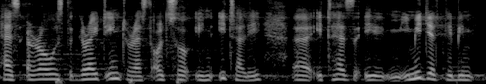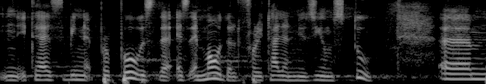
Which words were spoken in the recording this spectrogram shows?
has aroused great interest also in Italy. Uh, it has immediately been, it has been proposed as a model for Italian museums too. Um,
